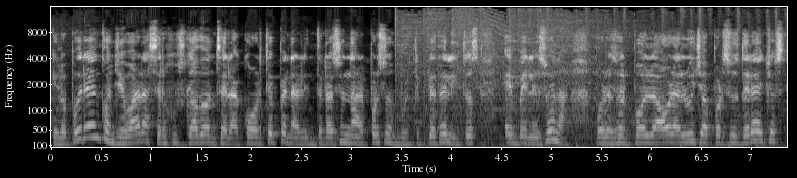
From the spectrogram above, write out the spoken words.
que lo podrían conllevar a ser juzgado ante la Corte Penal Internacional por sus múltiples delitos en Venezuela. Por eso el pueblo ahora lucha por sus derechos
